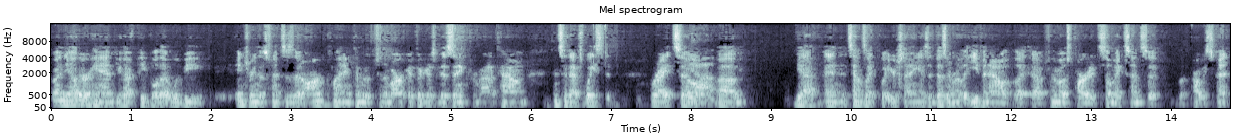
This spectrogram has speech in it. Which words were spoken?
But on the other hand, you have people that would be entering those fences that aren't planning to move to the market; they're just visiting from out of town, and so that's wasted, right? So. Yeah. Um, yeah, and it sounds like what you're saying is it doesn't really even out. Like, uh, for the most part, it still makes sense to probably spend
